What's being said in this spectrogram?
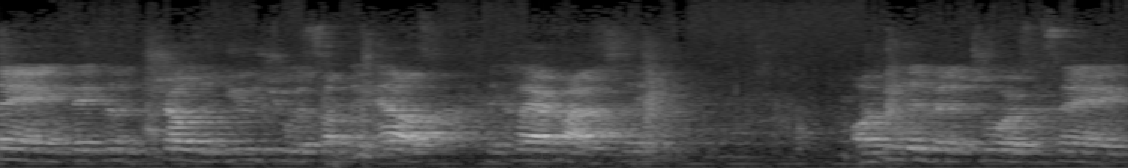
saying they could have chosen to use you as something else to clarify the scene. Or he could have been a tourist and saying,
